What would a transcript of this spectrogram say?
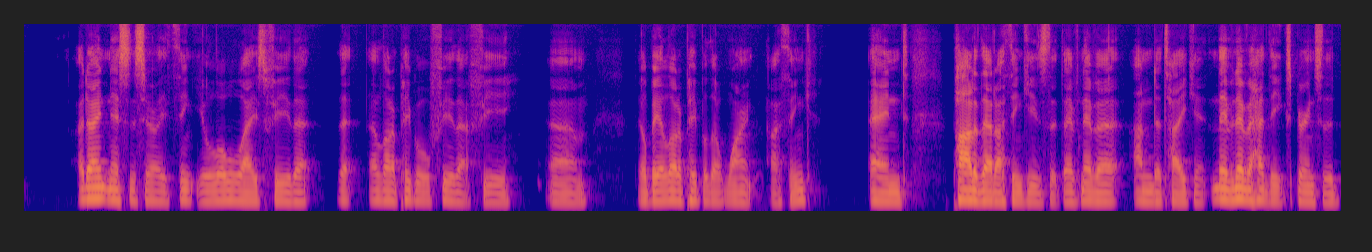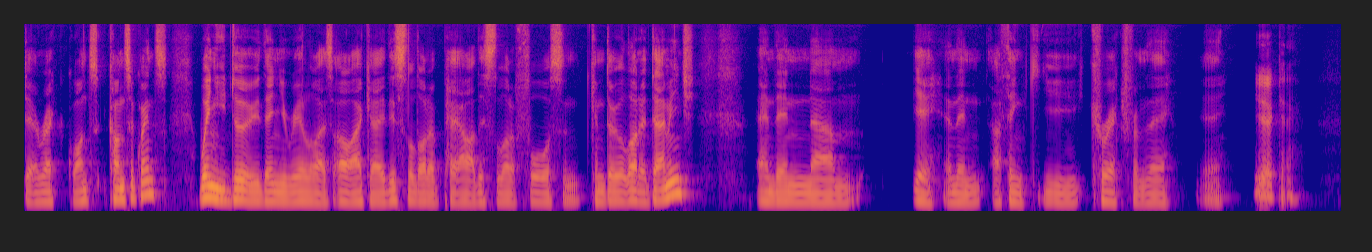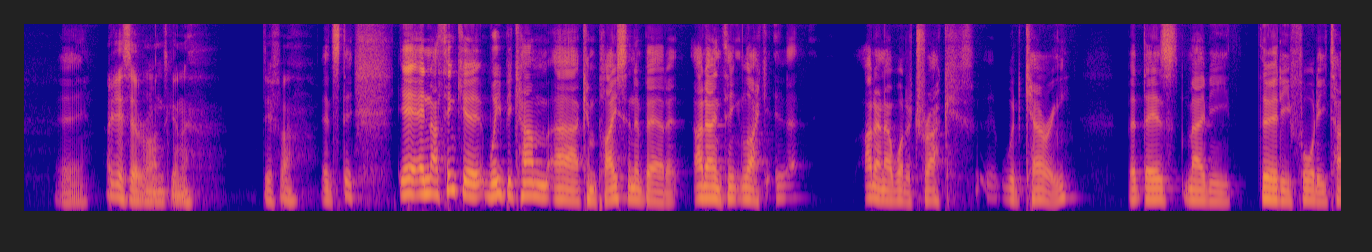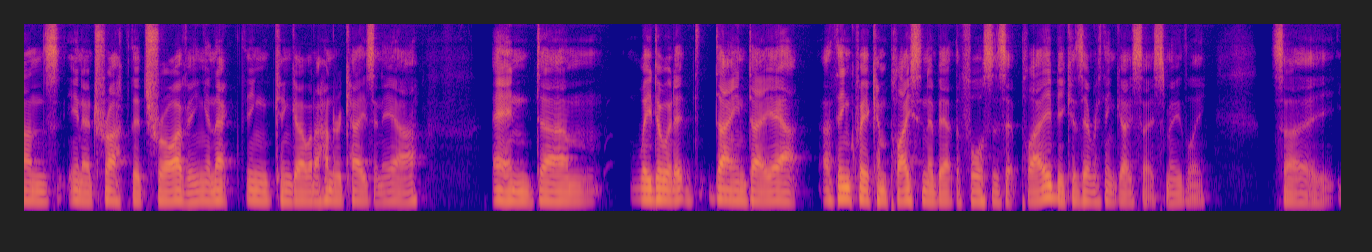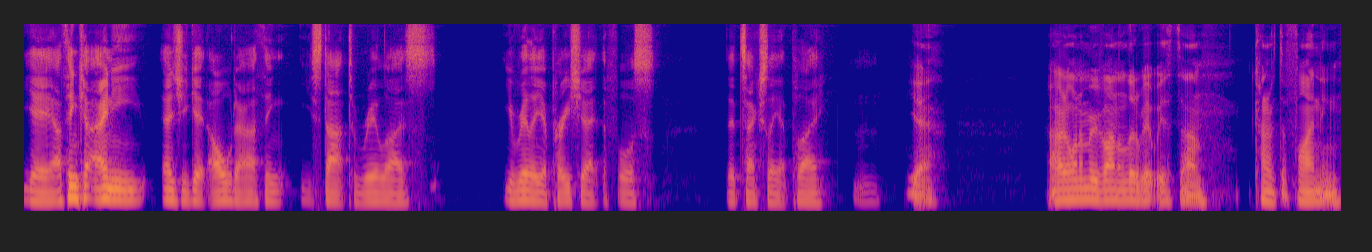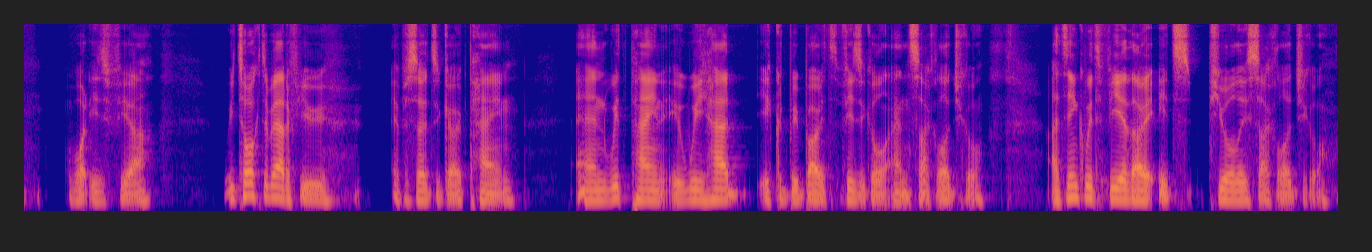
I don't necessarily think you'll always fear that. That a lot of people will fear that fear. Um, there'll be a lot of people that won't. I think, and part of that I think is that they've never undertaken. They've never had the experience of the direct consequence. When you do, then you realize, oh, okay, this is a lot of power. This is a lot of force, and can do a lot of damage. And then, um, yeah, and then I think you correct from there. Yeah, Yeah, okay. Yeah. I guess everyone's going to differ. It's the, yeah, and I think uh, we become uh, complacent about it. I don't think like I don't know what a truck would carry, but there's maybe 30, 40 tons in a truck that's driving, and that thing can go at 100 k's an hour, and um, we do it day in day out. I think we're complacent about the forces at play because everything goes so smoothly. So yeah, I think only as you get older, I think you start to realize you really appreciate the force that's actually at play. Mm. Yeah. All right, I want to move on a little bit with um, kind of defining what is fear. We talked about a few episodes ago pain, and with pain, it, we had it could be both physical and psychological. I think with fear, though, it's purely psychological.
